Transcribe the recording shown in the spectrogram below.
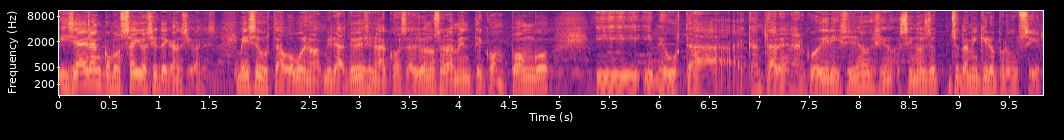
Y ya eran como seis o siete canciones. Me dice Gustavo, bueno, mira, te voy a decir una cosa, yo no solamente compongo y, me gusta cantar en arcoíris, sino, sino, sino yo, yo también quiero producir.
